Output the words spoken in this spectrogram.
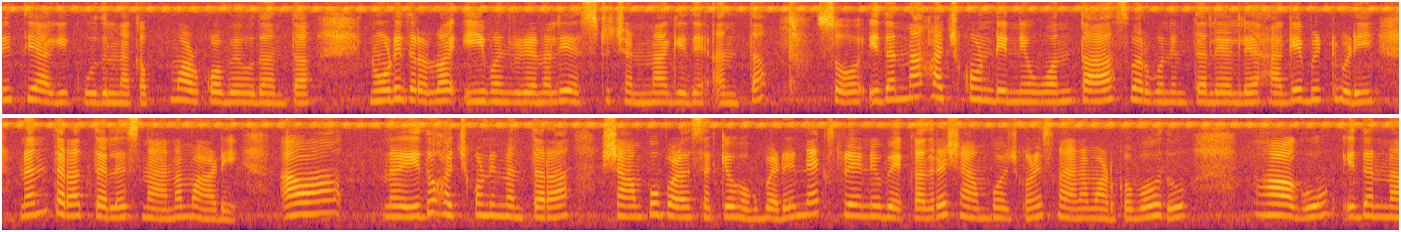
ರೀತಿಯಾಗಿ ಕೂದಲನ್ನ ಕಪ್ಪು ಮಾಡ್ಕೊಳ್ಬಹುದು ಅಂತ ನೋಡಿದ್ರಲ್ವ? ಈ ಒಂದು ವಿಡಿಯೋನಲ್ಲಿ ಎಷ್ಟು ಚೆನ್ನಾಗಿದೆ ಅಂತ. ಸೊ ಇದನ್ನು ಹಚ್ಕೊಂಡು ನೀವು ಒಂದು ತಾಸುವರೆಗೂ ನಿಮ್ಮ ತಲೆಯಲ್ಲಿ ಹಾಗೆ ಬಿಟ್ಬಿಡಿ. ನಂತರ ತಲೆ ಸ್ನಾನ ಮಾಡಿ. ಆ ಇದು ಹಚ್ಕೊಂಡಿದ ನಂತರ ಶಾಂಪು ಬಳಸೋಕ್ಕೆ ಹೋಗಬೇಡಿ. ನೆಕ್ಸ್ಟ್ ಡೇ ನೀವು ಬೇಕಾದರೆ ಶಾಂಪು ಹಚ್ಕೊಂಡು ಸ್ನಾನ ಮಾಡ್ಕೋಬಹುದು. ಹಾಗೂ ಇದನ್ನು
